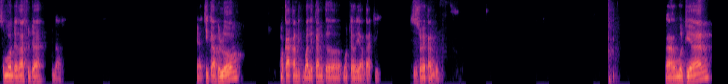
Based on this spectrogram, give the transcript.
Semua data sudah benar. Ya, jika belum, maka akan dikembalikan ke model yang tadi. Disesuaikan dulu. Nah, kemudian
